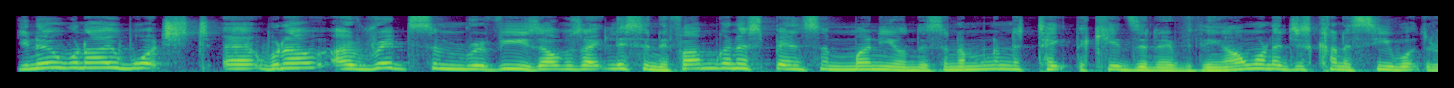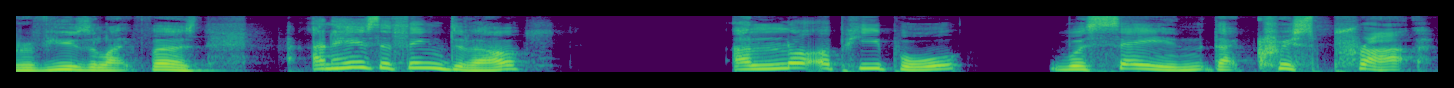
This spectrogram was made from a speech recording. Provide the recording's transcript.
You know, when I watched, uh, when I, I read some reviews, I was like, listen, if I'm going to spend some money on this and I'm going to take the kids and everything, I want to just kind of see what the reviews are like first. And here's the thing, Deval. A lot of people were saying that Chris Pratt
